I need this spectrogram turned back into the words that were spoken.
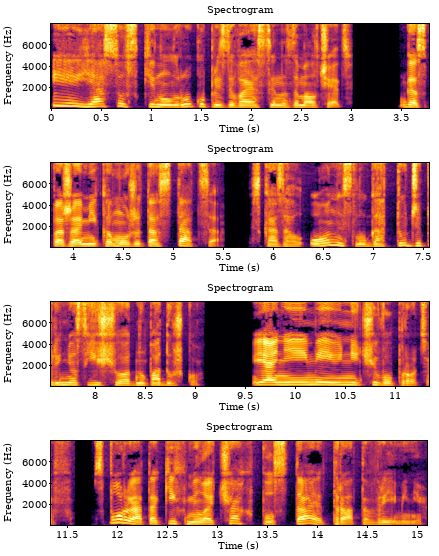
Иясу вскинул руку, призывая сына замолчать. «Госпожа Мика может остаться», — сказал он, и слуга тут же принес еще одну подушку. «Я не имею ничего против. Споры о таких мелочах — пустая трата времени».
